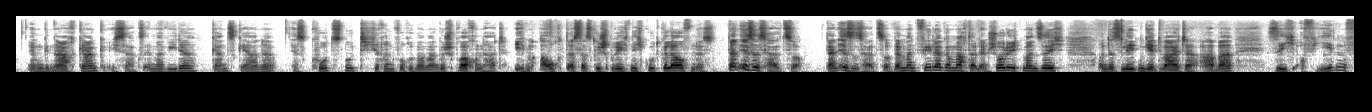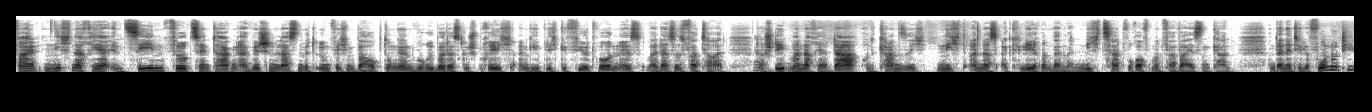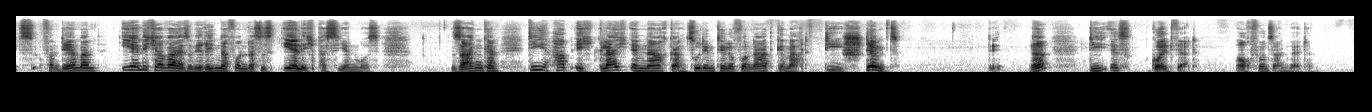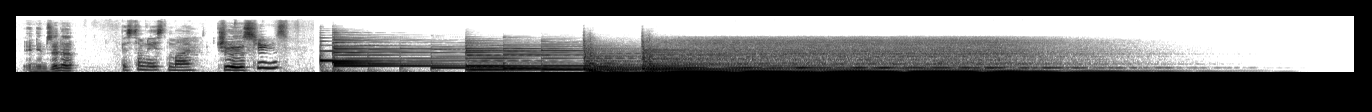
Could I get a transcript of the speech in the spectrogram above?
im Nachgang, ich sage es immer wieder, ganz gerne, es kurz notieren, worüber man gesprochen hat. Eben auch, dass das Gespräch nicht gut gelaufen ist. Dann ist es halt so. Dann ist es halt so. Wenn man Fehler gemacht hat, entschuldigt man sich und das Leben geht weiter. Aber sich auf jeden Fall nicht nachher in 10, 14 Tagen erwischen lassen mit irgendwelchen Behauptungen, worüber das Gespräch angeblich geführt worden ist, weil das ist fatal. Da steht man nachher da und kann sich nicht anders erklären, weil man nichts hat, worauf man verweisen kann. Und eine Telefonnotiz, von der man ehrlicherweise, wir reden davon, dass es ehrlich passieren muss, sagen kann, die habe ich gleich im Nachgang zu dem Telefonat gemacht. Die stimmt. Ne? Die ist Gold wert. Auch für uns Anwälte. In dem Sinne. Bis zum nächsten Mal. Tschüss. Tschüss.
